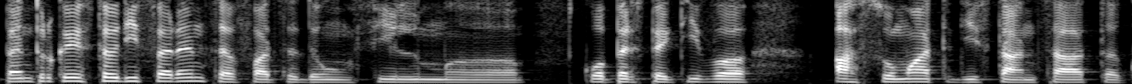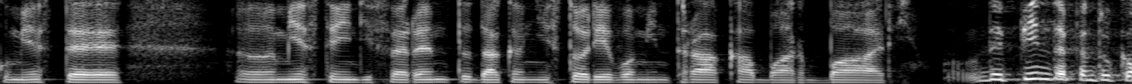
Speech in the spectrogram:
pentru că este o diferență față de un film cu o perspectivă asumat distanțată, cum este mi este indiferent dacă în istorie vom intra ca barbari. Depinde, pentru că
